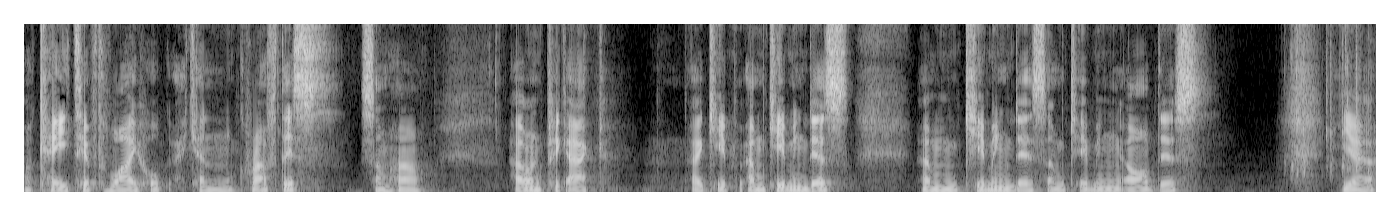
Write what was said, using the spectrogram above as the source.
Okay, tipped Y hook. I can craft this somehow. Iron pickaxe. I keep I'm keeping this. I'm keeping this. I'm keeping all this. Yeah.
